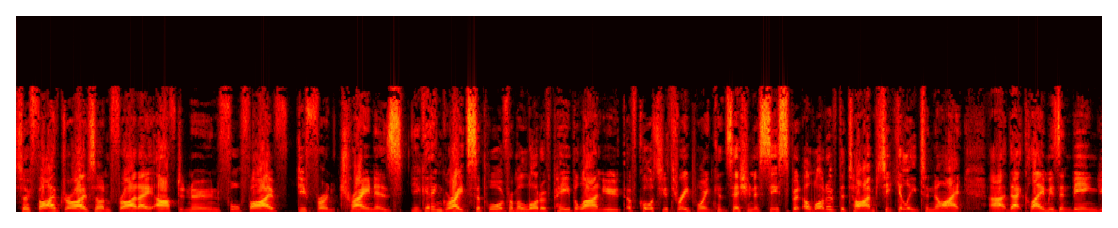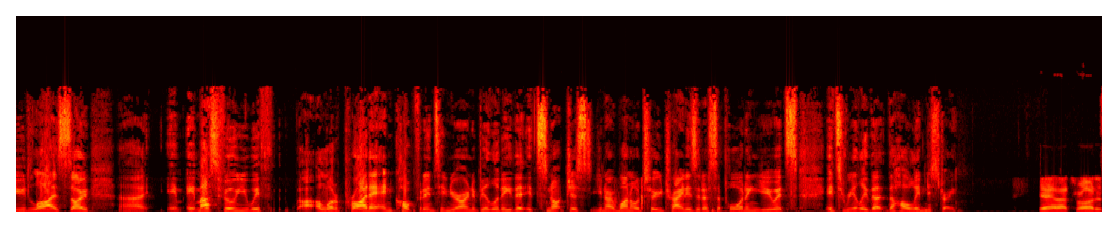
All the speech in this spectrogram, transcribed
So, five drives on Friday afternoon for five different trainers. You're getting great support from a lot of people, aren't you? Of course, your three point concession assists, but a lot of the time, particularly tonight, uh, that claim isn't being utilised. So, uh, it, it must fill you with a lot of pride and confidence in your own ability that it's not just you know one or two trainers that are supporting you it's it's really the the whole industry yeah that's right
